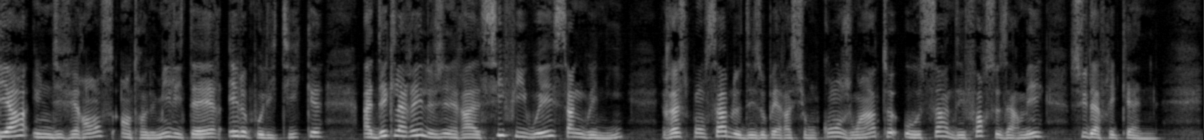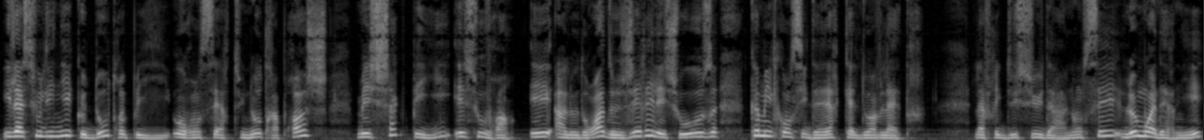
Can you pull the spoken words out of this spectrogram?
y a une différence entre le militaire et le politique, a déclaré le général Sifiwe Sangweni, responsable des opérations conjointes au sein des forces armées sud-africaines. Il a souligné que d'autres pays auront certes une autre approche, mais chaque pays est souverain et a le droit de gérer les choses comme il considère qu'elles doivent l'être. L'Afrique du Sud a annoncé le mois dernier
